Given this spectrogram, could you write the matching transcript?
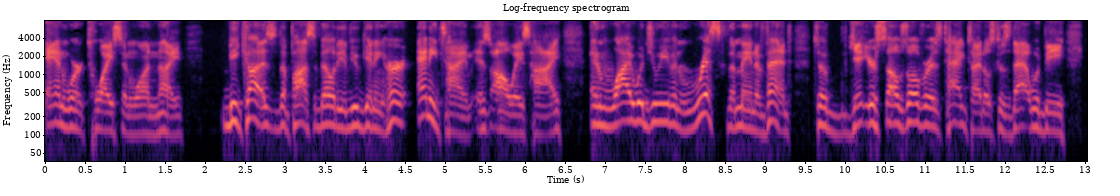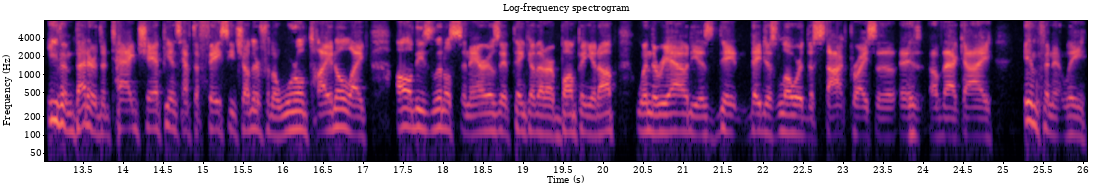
and work twice in one night because the possibility of you getting hurt anytime is always high. And why would you even risk the main event to get yourselves over as tag titles? Because that would be even better. The tag champions have to face each other for the world title, like all these little scenarios they think of that are bumping it up. When the reality is they they just lowered the stock price of, of that guy infinitely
